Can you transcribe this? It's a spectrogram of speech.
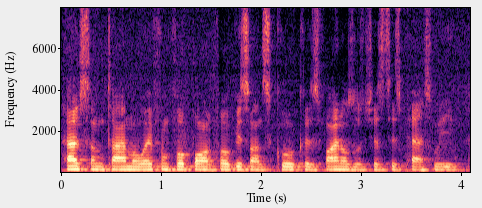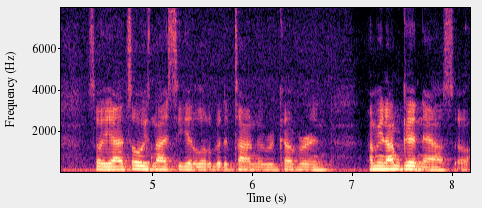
have some time away from football and focus on school because finals was just this past week. So yeah, it's always nice to get a little bit of time to recover. And I mean, I'm good now, so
